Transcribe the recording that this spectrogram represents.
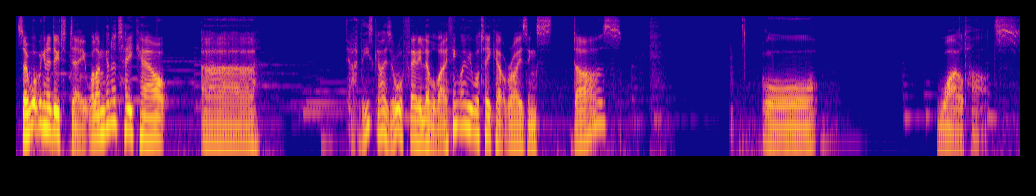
So what we're going to do today? Well, I'm going to take out. Uh, these guys are all fairly level, but I think maybe we'll take out Rising Stars or Wild Hearts.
